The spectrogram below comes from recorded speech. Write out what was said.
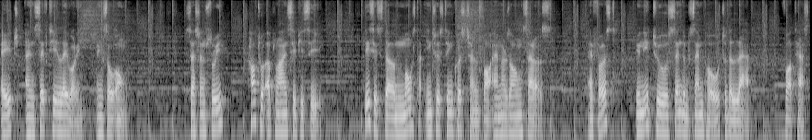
age and safety labeling, and so on. Section 3. How to apply CPC This is the most interesting question for Amazon sellers. At first, you need to send a sample to the lab for test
